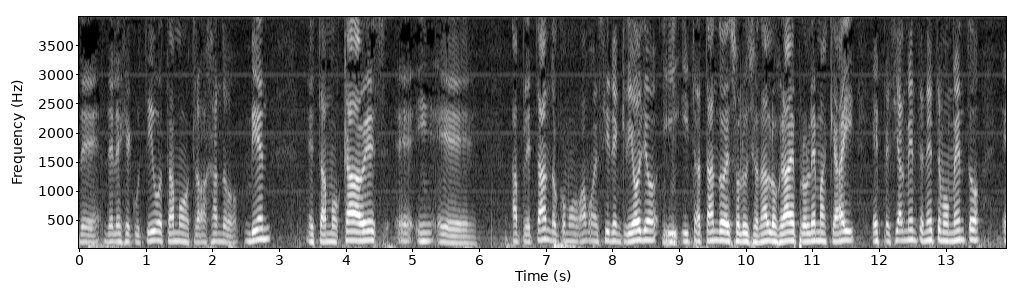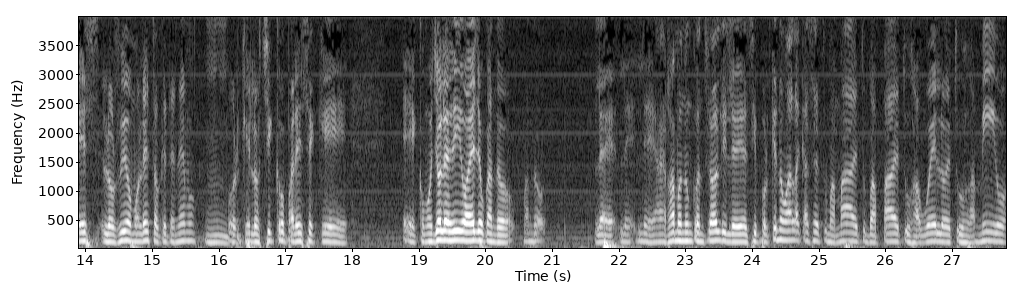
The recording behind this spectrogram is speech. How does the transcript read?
del Ejecutivo estamos trabajando bien, estamos cada vez eh, eh, apretando, como vamos a decir en criollo, y, tratando de solucionar los graves problemas que hay, especialmente en este momento, es los ruidos molestos que tenemos, mm. porque los chicos parece que, eh, como yo les digo a ellos cuando, cuando le, le, agarramos en un control y le decimos, ¿por qué no vas a la casa de tu mamá, de tu papá, de tus abuelos, de tus amigos?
